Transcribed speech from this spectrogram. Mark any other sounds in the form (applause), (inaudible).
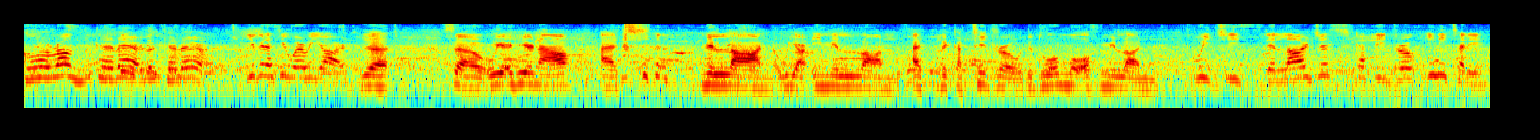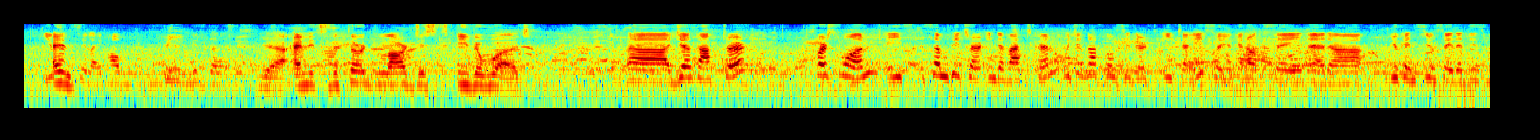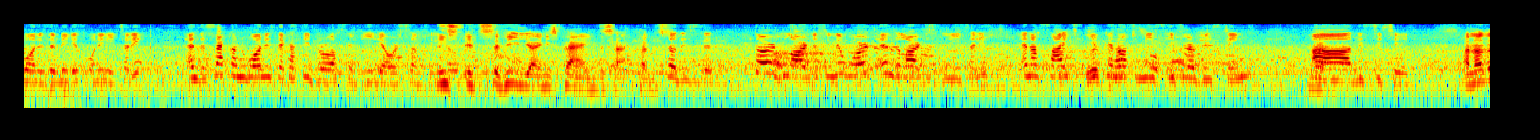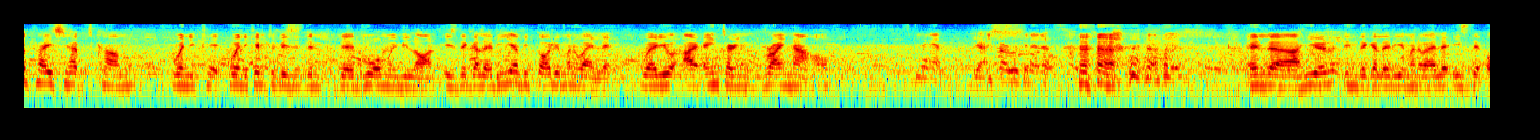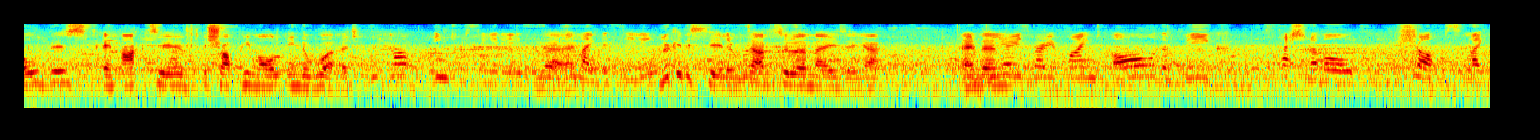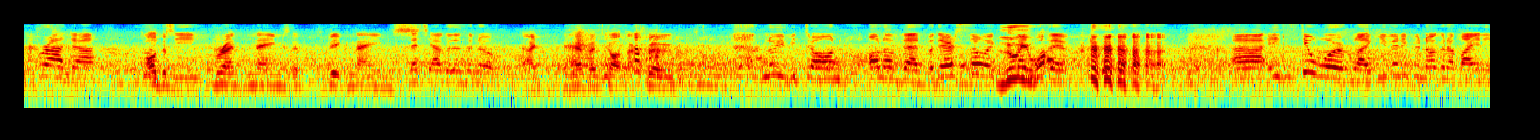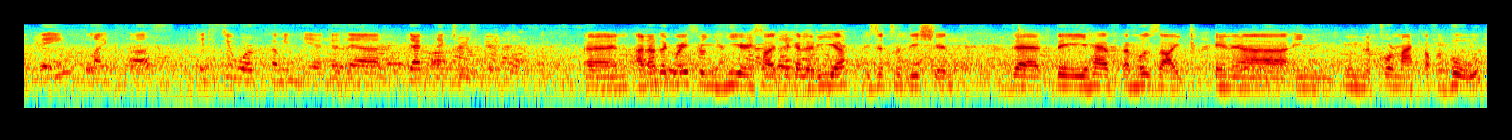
go around. Look at there. Look at there. You're gonna see where we are. Yeah. So we are here now at (laughs) Milan. We are in Milan at the cathedral, the Duomo of Milan. Which is the largest cathedral in Italy. You And- can see like how big is that. Yeah, and it's the third largest in the world. Uh, just after. First one is St. Peter in the Vatican, which is not considered Italy, so you cannot say that, uh, you can still say that this one is the biggest one in Italy. And the second one is the Cathedral of Sevilla or something. In, So- it's Sevilla in Spain, the second. So this is the third largest in the world and the largest in Italy, and a site you cannot miss if you're visiting uh, this city. Another place you have to come when you came, when you came to visit the, the Duomo in Milan is the Galleria Vittorio Emanuele, where you are entering right now. Spin Yes. if you're looking at us. (laughs) And uh, here in the Galleria Emanuele is the oldest and active shopping mall in the world. Look how interesting it is. Yeah. Especially like the ceiling. Look at the ceiling, it's absolutely amazing, yeah. And here then is where you find all the big fashionable shops like Prada, Gucci. all the brand names, the big names. that Thiago doesn't know. I haven't got a clue. (laughs) (laughs) Louis Vuitton, all of that, but they're so expensive. Louis what? (laughs) uh, it's still worth like even if you're not gonna buy anything like us, it's still worth coming here because uh, the architecture is beautiful. And another great thing here inside the Galleria is a tradition that they have a mosaic in, a, in, in the format of a bull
